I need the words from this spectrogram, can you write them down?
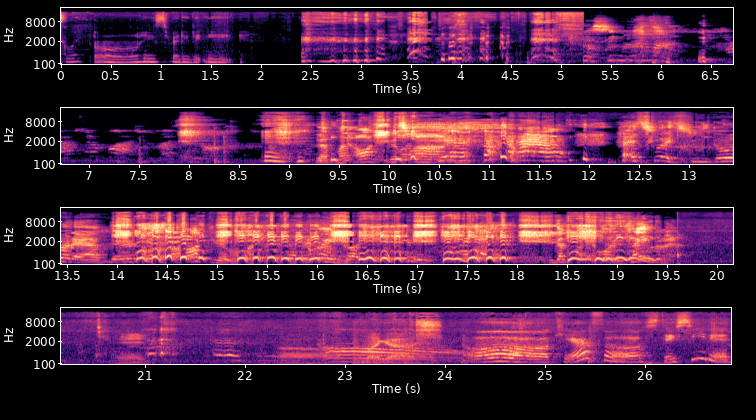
He's good. Oh, he's ready to eat. Got my oxygen line. That's what she's going after. oxygen line. That's why I'm already taping it. Oh my gosh. Oh, careful. Stay seated.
